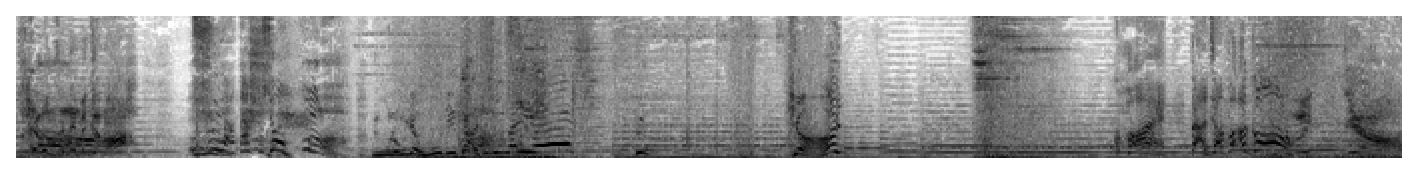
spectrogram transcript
还愣在那边干嘛？去呀，大师兄！乌龙院无敌大师兄来也！呀！快，大家发功！呀！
